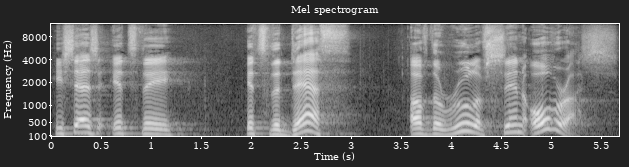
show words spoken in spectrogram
he says it's the, it's the death of the rule of sin over us.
